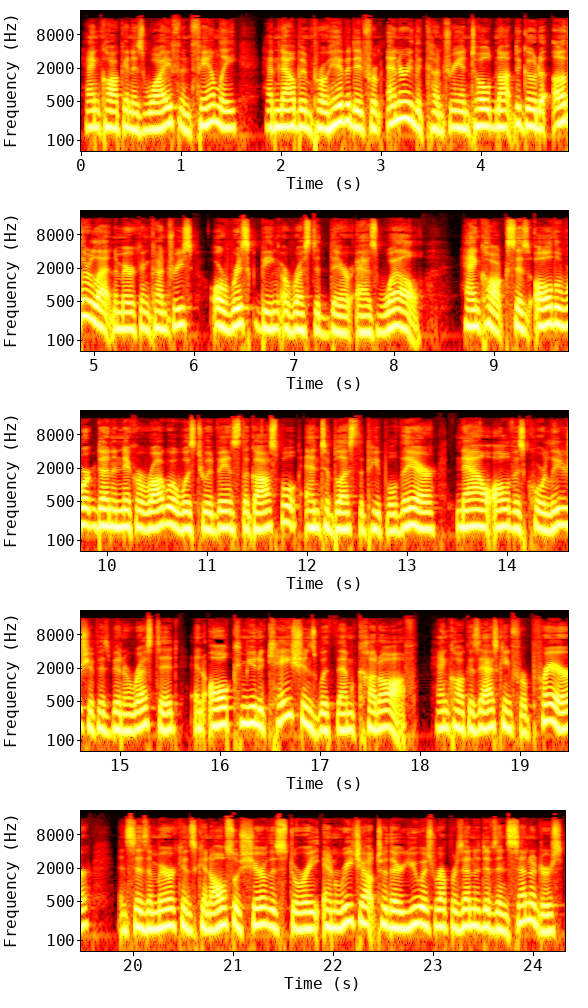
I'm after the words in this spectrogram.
Hancock and his wife and family have now been prohibited from entering the country and told not to go to other Latin American countries or risk being arrested there as well. Hancock says all the work done in Nicaragua was to advance the gospel and to bless the people there. Now all of his core leadership has been arrested and all communications with them cut off. Hancock is asking for prayer and says Americans can also share this story and reach out to their U.S. representatives and senators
